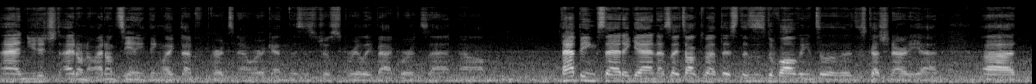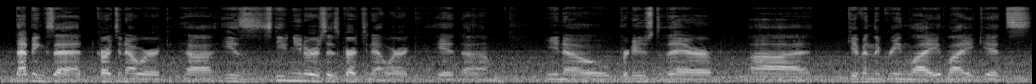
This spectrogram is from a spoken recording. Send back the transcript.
and you just i don't know i don't see anything like that from cartoon network and this is just really backwards and um, that being said again as i talked about this this is devolving into the discussion i already had uh, that being said cartoon network uh, is steven universe's cartoon network it um, you know produced there uh, given the green light like it's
